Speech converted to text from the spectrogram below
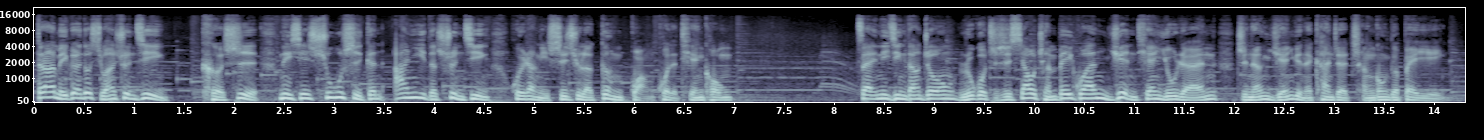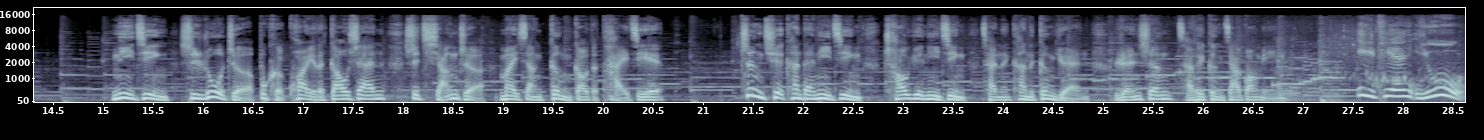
当然，每个人都喜欢顺境。可是那些舒适跟安逸的顺境，会让你失去了更广阔的天空。在逆境当中，如果只是消沉悲观、怨天尤人，只能远远的看着成功的背影。逆境是弱者不可跨越的高山，是强者迈向更高的台阶。正确看待逆境，超越逆境，才能看得更远，人生才会更加光明。一天一物。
